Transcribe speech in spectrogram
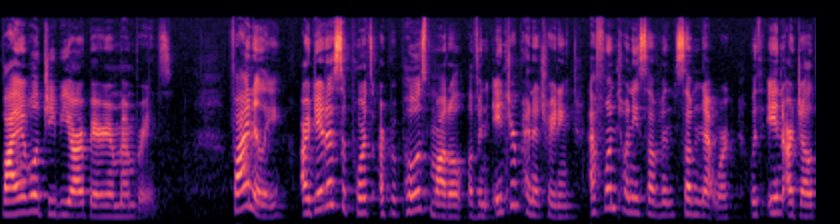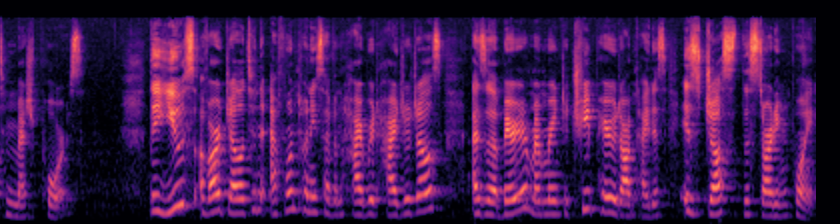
viable GBR barrier membranes. Finally, our data supports our proposed model of an interpenetrating F127 subnetwork within our gelatin mesh pores. The use of our gelatin F127 hybrid hydrogels as a barrier membrane to treat periodontitis is just the starting point.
